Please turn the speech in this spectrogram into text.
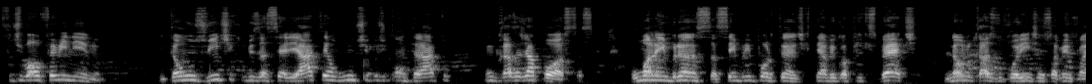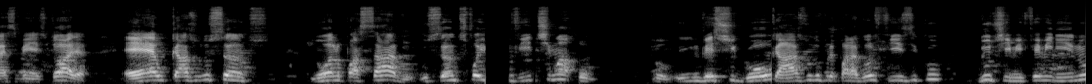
futebol feminino. Então, os 20 clubes da Série A têm algum tipo de contrato com casa de apostas. Uma lembrança sempre importante que tem a ver com a Pixbet, não no caso do Corinthians, o Samir conhece bem a história, é o caso do Santos. No ano passado, o Santos foi vítima, ou, investigou o caso do preparador físico do time feminino,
